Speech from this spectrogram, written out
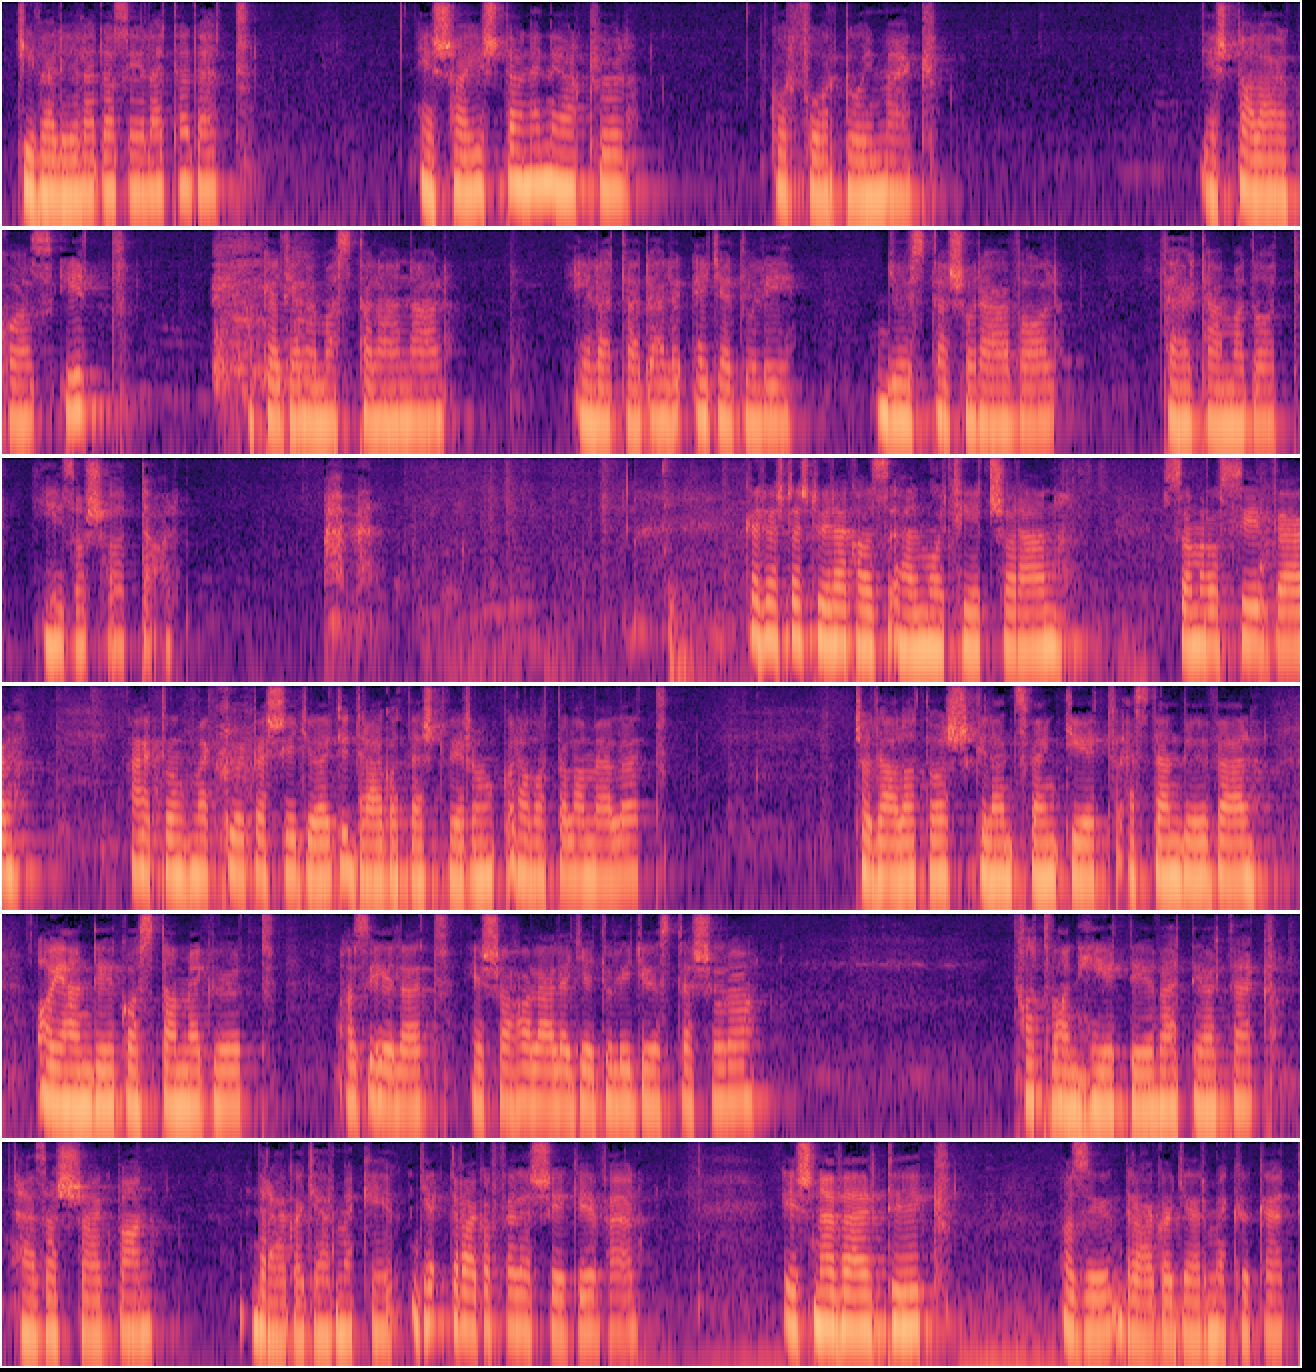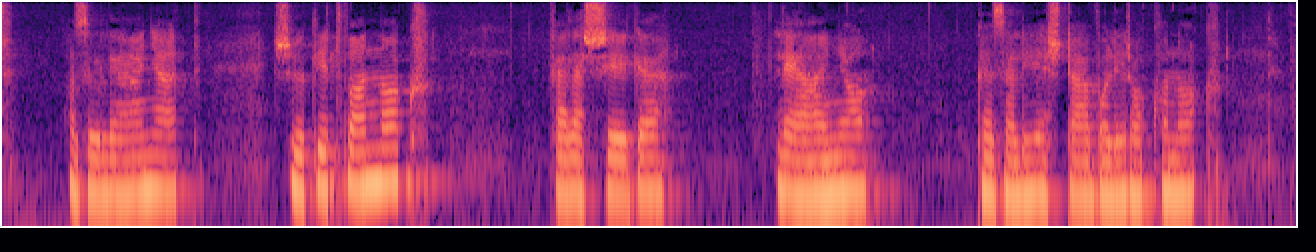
kivel éled az életedet, és ha Isten nélkül, akkor fordulj meg, és találkozz itt, a kegyelem asztalánál, életed egyedüli győztesorával, feltámadott Jézusoddal. Amen. Kedves testvérek, az elmúlt hét során szomorú szívvel álltunk meg Külpesi György drága testvérünk ravatala mellett. Csodálatos 92 esztendővel ajándékozta meg őt az élet és a halál egyedüli győztesora. 67 évet éltek házasságban, drága gyermeké, drága feleségével, és nevelték az ő drága gyermeküket, az ő leányát, és ők itt vannak, felesége, leánya, közeli és távoli rokonok.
